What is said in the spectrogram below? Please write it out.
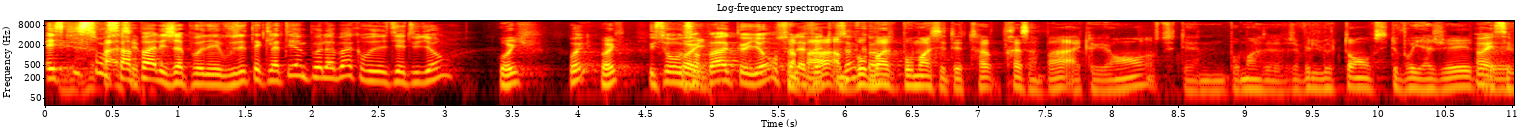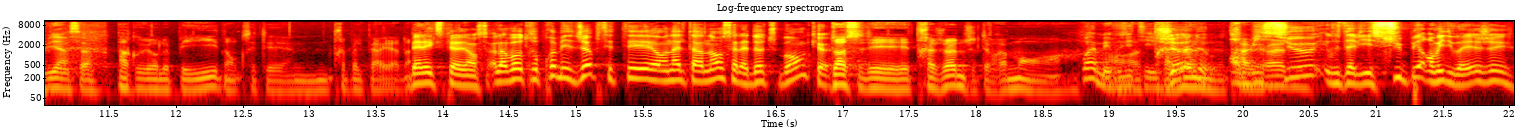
Est-ce qu'ils sont sympas, les japonais? Vous êtes éclaté un peu là-bas quand vous étiez étudiant? Oui. Oui. oui. Ils sont sympas, accueillants, on la fête, tout ça, Pour moi, pour moi c'était très, très, sympa, accueillant. C'était pour moi, j'avais le temps aussi de voyager, de c'est bien ça. parcourir le pays, donc c'était une très belle période. Belle expérience. Alors votre premier job, c'était en alternance à la Deutsche Bank? Ça, c'était très jeune, j'étais vraiment. Ouais, mais vous étiez jeune, ambitieux, et vous aviez super envie de voyager.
